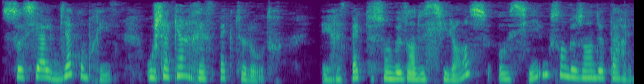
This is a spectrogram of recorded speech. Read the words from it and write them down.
sociales bien comprises, où chacun respecte l'autre et respecte son besoin de silence aussi ou son besoin de parler.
